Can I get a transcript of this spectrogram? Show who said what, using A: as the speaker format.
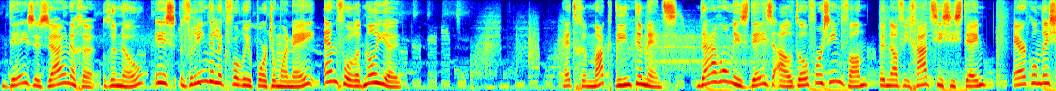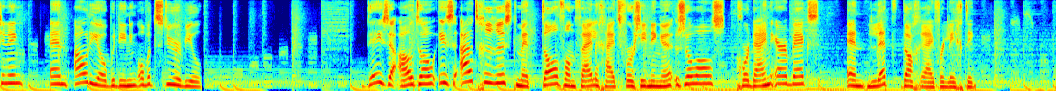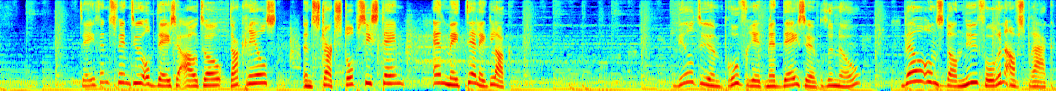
A: Deze zuinige Renault is vriendelijk voor uw portemonnee en voor het milieu. Het gemak dient de mens. Daarom is deze auto voorzien van een navigatiesysteem, airconditioning en audiobediening op het stuurwiel. Deze auto is uitgerust met tal van veiligheidsvoorzieningen zoals gordijnairbags en LED-dagrijverlichting. Tevens vindt u op deze auto dakrails, een start-stop systeem en metallic lak. Wilt u een proefrit met deze Renault? Bel ons dan nu voor een afspraak.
